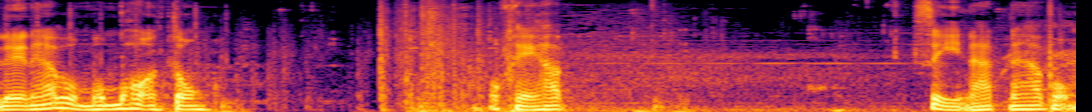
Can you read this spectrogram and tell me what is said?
เลยนะครับผมผมบอกตรง โอเคครับสี่นัดนะครับผม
